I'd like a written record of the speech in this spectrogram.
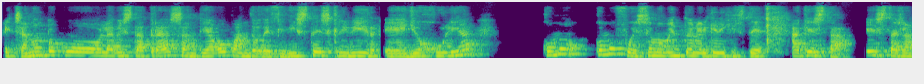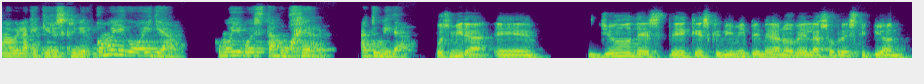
Echando un poco la vista atrás, Santiago, cuando decidiste escribir eh, Yo, Julia, ¿cómo, ¿cómo fue ese momento en el que dijiste, aquí está, esta es la novela que quiero escribir? ¿Cómo llegó ella? ¿Cómo llegó esta mujer a tu vida? Pues mira, eh, yo desde que escribí mi primera novela sobre Escipión,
